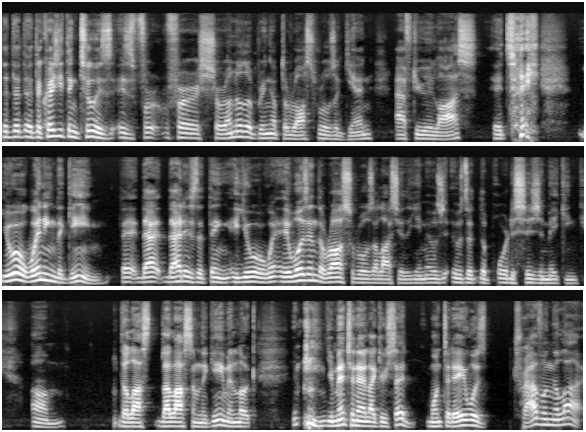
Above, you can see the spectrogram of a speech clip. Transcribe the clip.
the, the, the crazy thing too is is for for Sharona to bring up the Ross rules again after you lost. It's you were winning the game. That that that is the thing. You were it wasn't the roster rules that lost you the game. It was it was the, the poor decision making, um, the last that lost them the game. And look, you mentioned that like you said, Monterrey was traveling a lot.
